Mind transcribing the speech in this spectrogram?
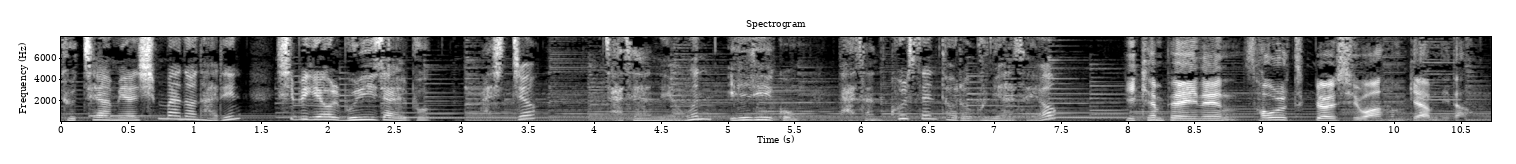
교체하면 10만원 할인, 12개월 무이자 할부. 아시죠? 자세한 내용은 120 다산 콜센터로 문의하세요. 이 캠페인은 서울특별시와 함께합니다.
